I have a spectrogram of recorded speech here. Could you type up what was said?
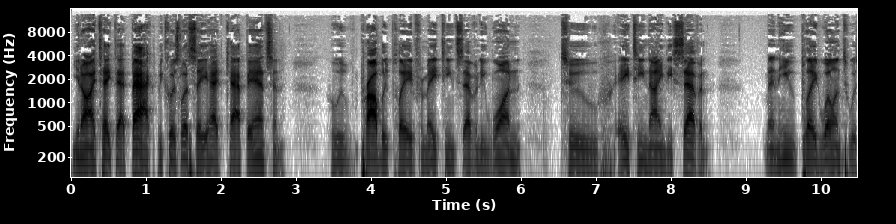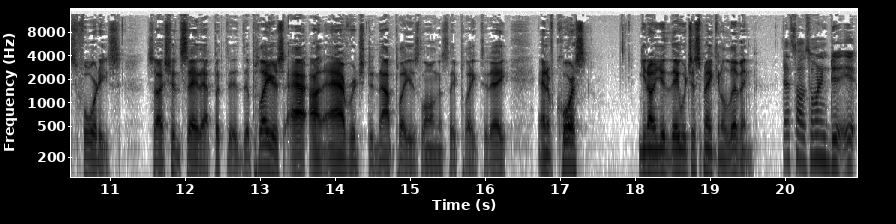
you know, I take that back because let's say you had Cap Anson, who probably played from 1871 to 1897, and he played well into his 40s. So I shouldn't say that, but the, the players a- on average did not play as long as they played today. And of course, you know, you, they were just making a living. That's all I was wondering. Do it,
